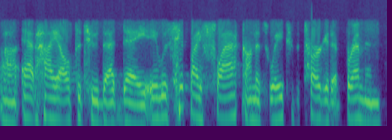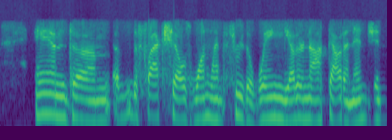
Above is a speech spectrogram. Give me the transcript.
uh, at high altitude that day. It was hit by flak on its way to the target at Bremen. And um, the flak shells, one went through the wing, the other knocked out an engine,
